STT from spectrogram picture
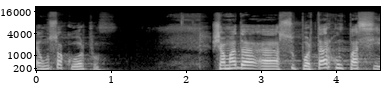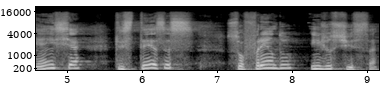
é um só corpo. Chamado a, a suportar com paciência tristezas, sofrendo injustiça.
